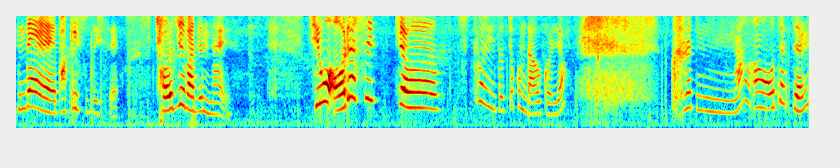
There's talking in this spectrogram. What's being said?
근데 바뀔 수도 있어요. 저주받은 날. 지호 어렸을 적 스토리도 조금 나올걸요? 그랬나? 어, 어쨌든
